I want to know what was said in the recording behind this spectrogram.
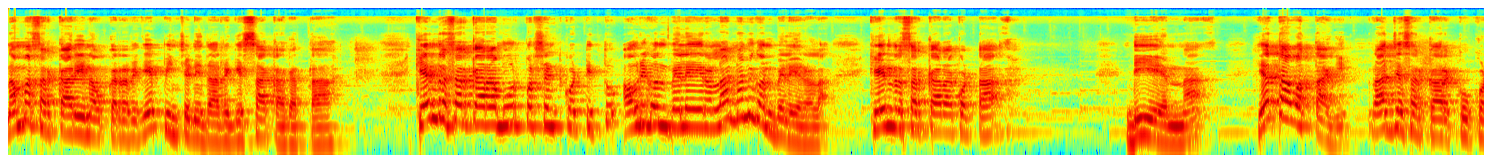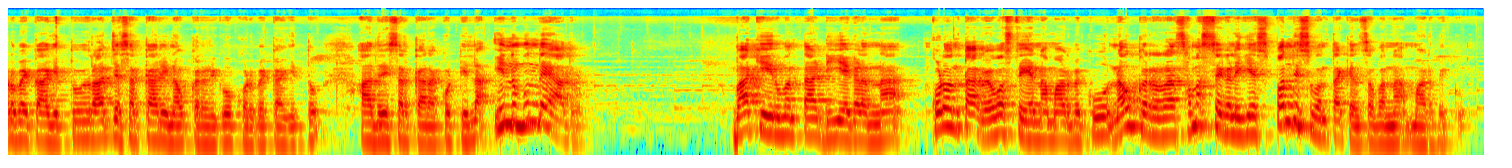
ನಮ್ಮ ಸರ್ಕಾರಿ ನೌಕರರಿಗೆ, ಪಿಂಚಣಿದಾರರಿಗೆ ಸಾಕಾಗತ್ತಾ? ಕೇಂದ್ರ ಸರ್ಕಾರ ಮೂರು ಪರ್ಸೆಂಟ್ ಕೊಟ್ಟಿತ್ತು, ಅವರಿಗೊಂದು ಬೆಲೆ ಇರಲ್ಲ, ನಮಗೊಂದು ಬೆಲೆ ಇರಲ್ಲ. ಕೇಂದ್ರ ಸರ್ಕಾರ ಕೊಟ್ಟ ಡಿ ಎನ್ನು ಯಥಾವತ್ತಾಗಿ ರಾಜ್ಯ ಸರ್ಕಾರಕ್ಕೂ ಕೊಡಬೇಕಾಗಿತ್ತು, ರಾಜ್ಯ ಸರ್ಕಾರಿ ನೌಕರರಿಗೂ ಕೊಡಬೇಕಾಗಿತ್ತು. ಆದರೆ ಸರ್ಕಾರ ಕೊಟ್ಟಿಲ್ಲ. ಇನ್ನು ಮುಂದೆ ಆದರೂ ಬಾಕಿ ಇರುವಂಥ ಡಿ ಎಗಳನ್ನು ಕೊಡುವಂಥ ವ್ಯವಸ್ಥೆಯನ್ನು ಮಾಡಬೇಕು, ನೌಕರರ ಸಮಸ್ಯೆಗಳಿಗೆ ಸ್ಪಂದಿಸುವಂಥ ಕೆಲಸವನ್ನು ಮಾಡಬೇಕು.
